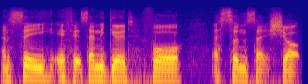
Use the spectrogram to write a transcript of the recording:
and see if it's any good for a sunset shot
